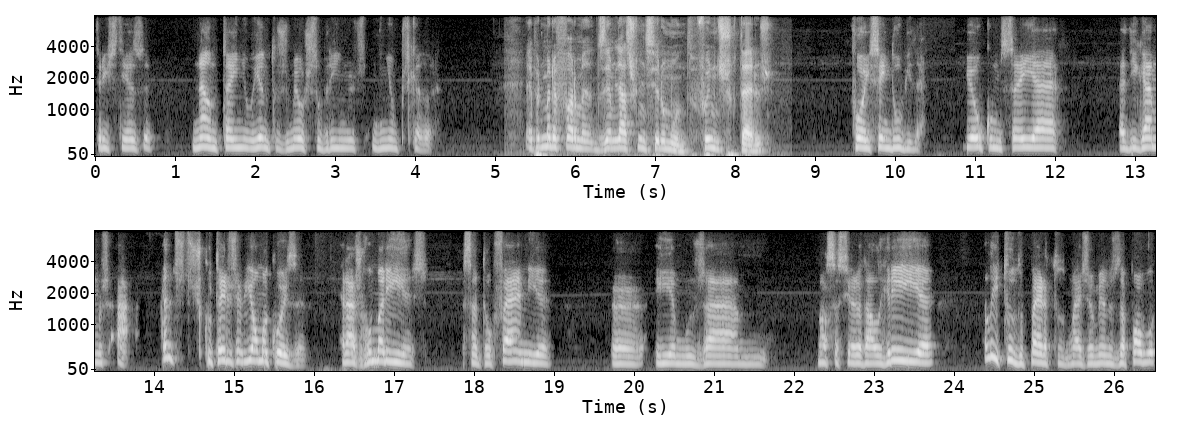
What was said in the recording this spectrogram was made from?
tristeza, não tenho entre os meus sobrinhos nenhum pescador. A primeira forma de Zé Milhazes conhecer o mundo foi nos escuteiros? Foi, sem dúvida. Eu comecei a, a digamos, ah, antes dos escuteiros havia uma coisa, eram as romarias Santa Eufémia, uh, íamos à Nossa Senhora da Alegria, ali tudo perto, mais ou menos, da Póvoa,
